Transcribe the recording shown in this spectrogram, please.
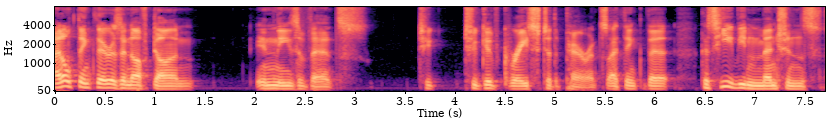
I don't think there is enough done in these events to to give grace to the parents. I think that because he even mentions,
